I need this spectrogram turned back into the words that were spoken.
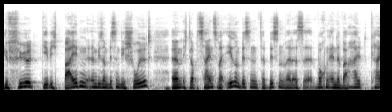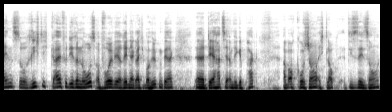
gefühlt gebe ich beiden irgendwie so ein bisschen die Schuld. Ähm, ich glaube, Sainz war eh so ein bisschen verbissen, weil das äh, Wochenende war halt keins so richtig geil für die Renaults, obwohl wir reden ja gleich über Hülkenberg, äh, der hat es ja irgendwie gepackt. Aber auch Grosjean, ich glaube, diese Saison,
